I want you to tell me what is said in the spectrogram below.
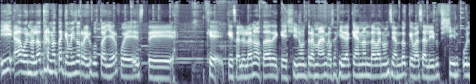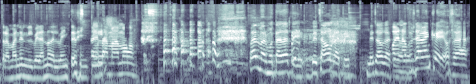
Y, ah, bueno, la otra nota que me hizo reír justo ayer fue este que, que salió la nota de que Shin Ultraman, o sea, Hideaki Anno andaba anunciando que va a salir Shin Ultraman en el verano del 2021. Se la mamó. Vas, marmota, date, desahógate, desahógate. Bueno, pues ya ven que, o sea,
